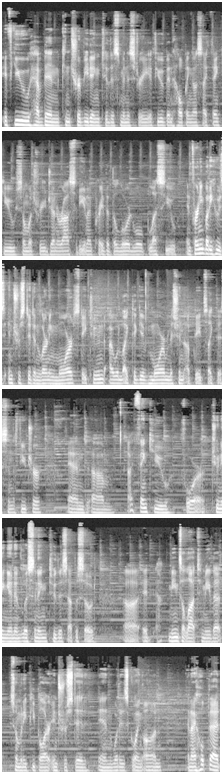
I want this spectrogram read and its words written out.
if you have been contributing to this ministry, if you have been helping us. I thank you so much for your generosity, and I pray that the Lord will bless you. And for anybody who's interested in learning more, stay tuned. I would like to give more mission updates like this in the future. And um, I thank you for tuning in and listening to this episode. Uh, it means a lot to me that so many people are interested in what is going on. And I hope that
